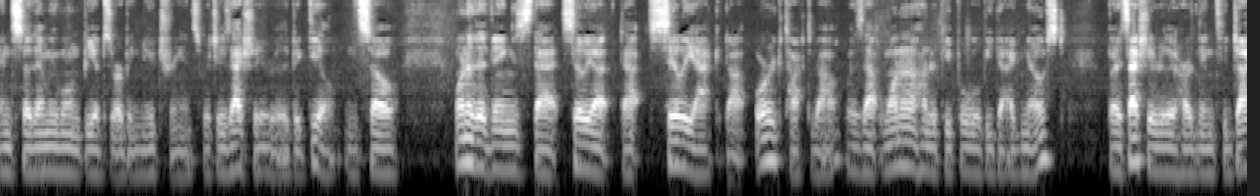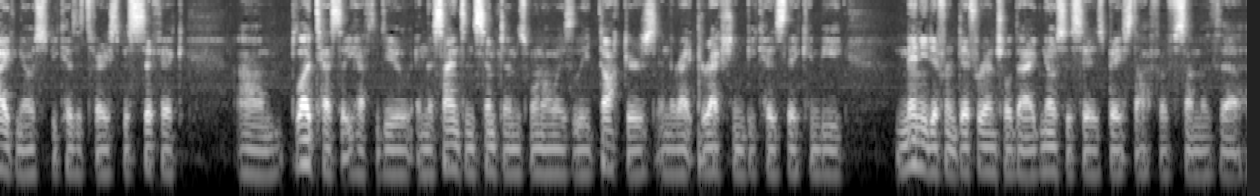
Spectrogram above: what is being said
And so then we won't be absorbing nutrients, which is actually a really big deal. And so one of the things that celiac, celiac.org talked about was that one in a hundred people will be diagnosed, but it's actually a really hard thing to diagnose because it's very specific um, blood tests that you have to do, and the signs and symptoms won't always lead doctors in the right direction because they can be many different differential diagnoses based off of some of the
